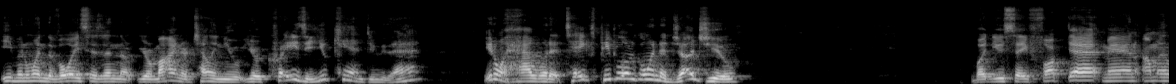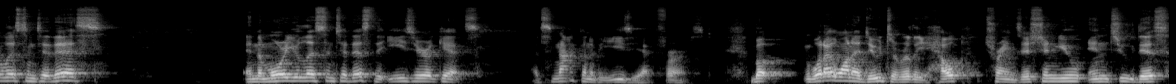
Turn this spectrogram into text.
even when the voices in the, your mind are telling you, you're crazy. You can't do that. You don't have what it takes. People are going to judge you. But you say, fuck that, man. I'm going to listen to this. And the more you listen to this, the easier it gets. It's not going to be easy at first. But what I want to do to really help transition you into this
